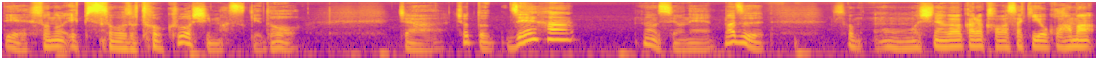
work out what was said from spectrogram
で、そのエピソードトークをしますけど、じゃあ、ちょっと前半なんですよね。まず、その、品川から川崎、横浜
